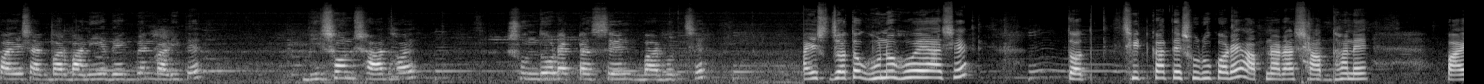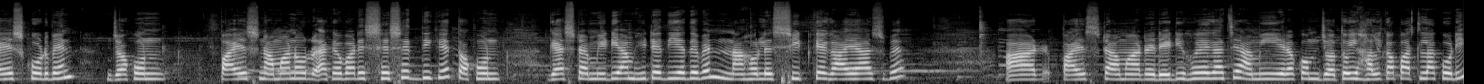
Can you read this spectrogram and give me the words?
পায়েস একবার বানিয়ে দেখবেন বাড়িতে। ভীষণ স্বাদ হয়, সুন্দর একটা সেন্ট বার হচ্ছে। পায়েস যত ঘন হয়ে আসে, তত ছিটকাতে শুরু করে। আপনারা সাবধানে পায়েস করবেন, যখন পায়েস নামানোর একেবারে শেষের দিকে তখন গ্যাসটা মিডিয়াম হিটে দিয়ে দেবেন, না হলে সিটকে গায়ে আসবে। আর পায়েসটা আমার রেডি হয়ে গেছে। আমি এরকম যতই হালকা পাতলা করি,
